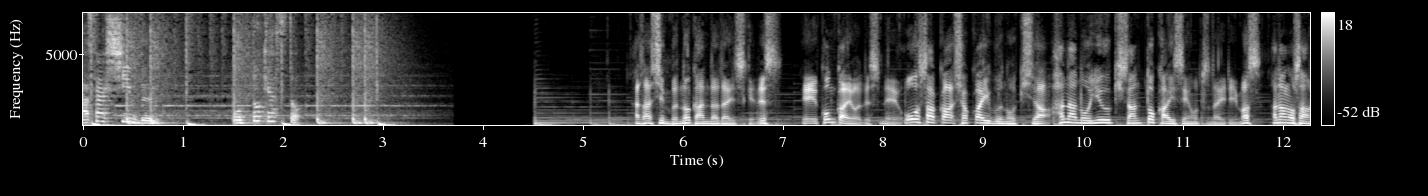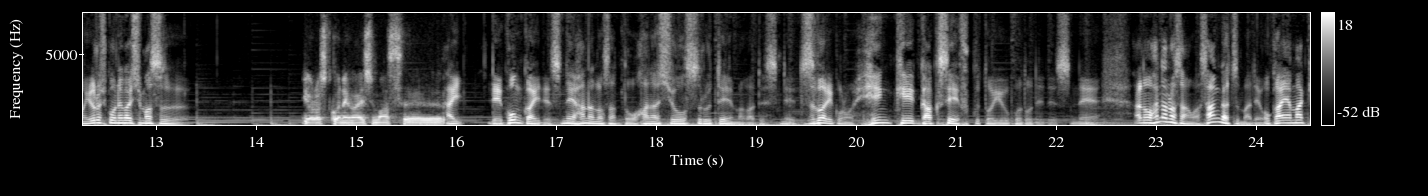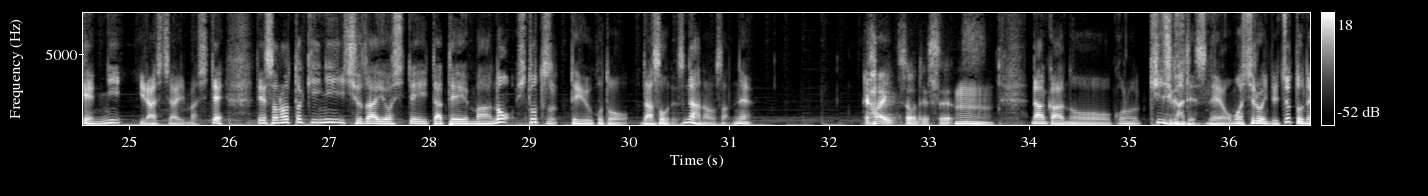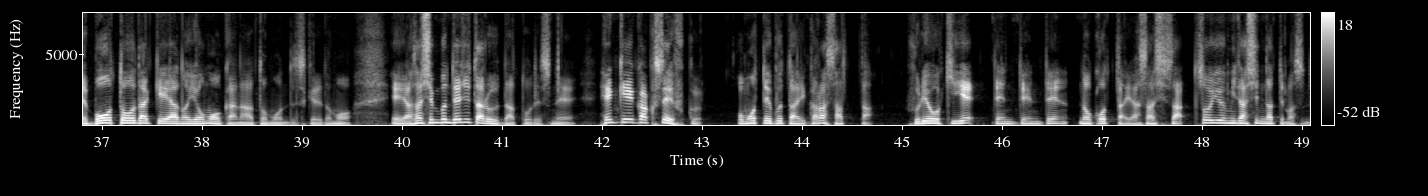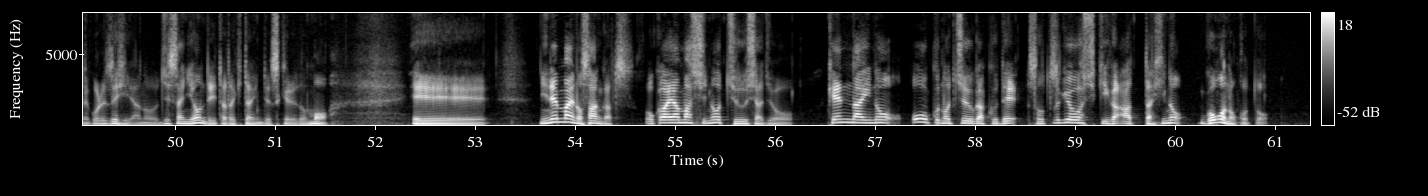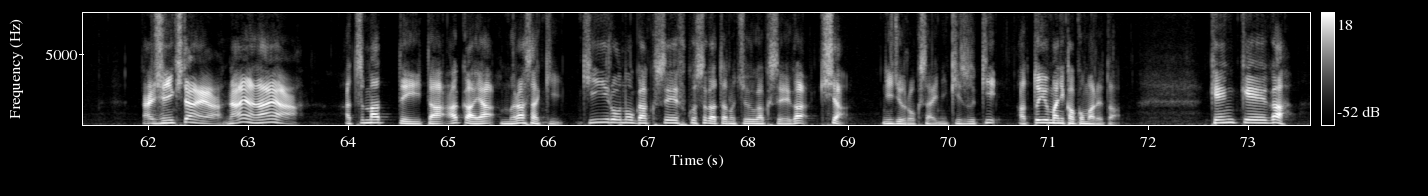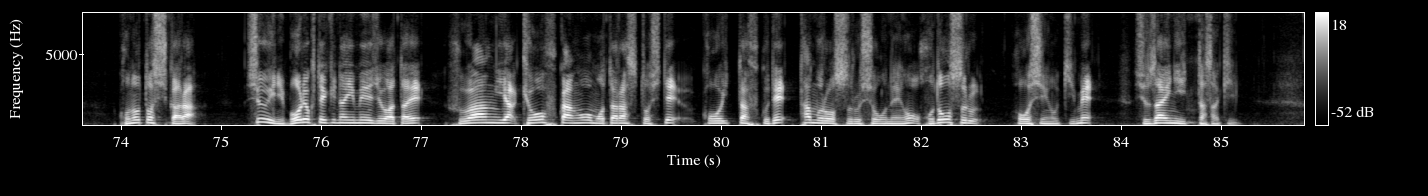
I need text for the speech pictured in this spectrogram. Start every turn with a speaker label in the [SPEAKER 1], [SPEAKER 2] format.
[SPEAKER 1] 朝日新聞ポッドキャスト。
[SPEAKER 2] 朝日新聞の神田大輔です、えー、今回はですね大阪社会部の記者花野裕樹さんと回線をつないでいます。花野さんよろしくお願いします。
[SPEAKER 3] よろしくお願いします。
[SPEAKER 2] はい。で、今回ですね、花野さんとお話をするテーマがですね、ズバリこの変形学生服ということでですね、あの、花野さんは3月まで岡山県にいらっしゃいまして、で、その時に取材をしていたテーマの一つっていうことだそうですね、花野さんね。
[SPEAKER 3] はい、そうです。
[SPEAKER 2] うん。なんかあの、この記事がですね、面白いんで、ちょっとね、冒頭だけあの読もうかなと思うんですけれども、えー、朝日新聞デジタルだとですね、変形学生服、表舞台から去った。不良気へ、点々点、残った優しさ、そういう見出しになってますんで、これぜひあの実際に読んでいただきたいんですけれども、えー、2年前の3月、岡山市の駐車場、県内の多くの中学で卒業式があった日の午後のこと。何しに来たんや、なんやなんや、集まっていた赤や紫、黄色の学生服姿の中学生が記者26歳に気づき、あっという間に囲まれた。県警がこの年から周囲に暴力的なイメージを与え不安や恐怖感をもたらすとしてこういった服でたむろする少年を補導する方針を決め取材に行った先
